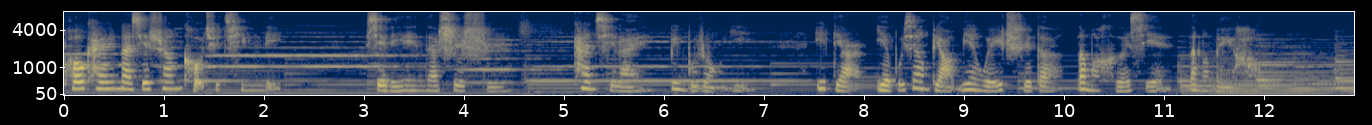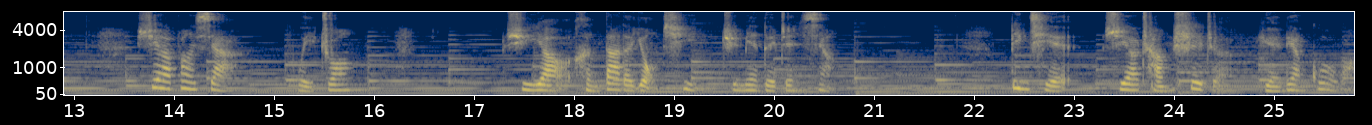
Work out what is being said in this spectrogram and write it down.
抛开那些伤口去清理，血淋淋的事实，看起来并不容易，一点儿也不像表面维持的那么和谐，那么美好。需要放下伪装，需要很大的勇气去面对真相，并且需要尝试着原谅过往。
